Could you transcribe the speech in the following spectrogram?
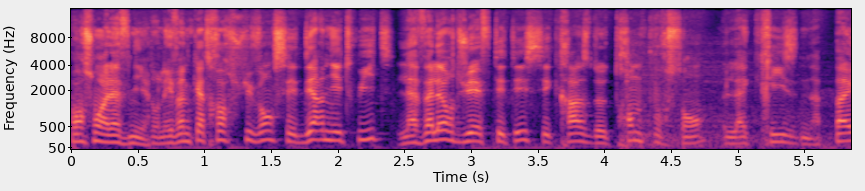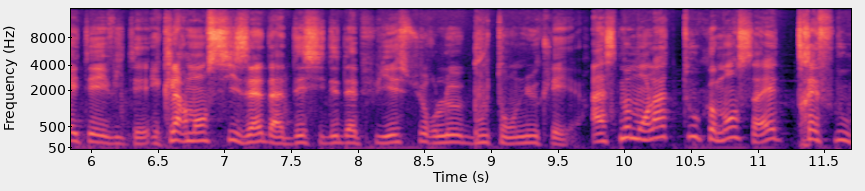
Pensons à l'avenir. Dans les 24 heures suivant ces derniers tweets, la valeur du FTT s'écrase de 30%, la crise n'a pas été évitée, et clairement 6Z a décidé d'appuyer sur le bouton nucléaire. À ce moment-là, tout commence à être très flou.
